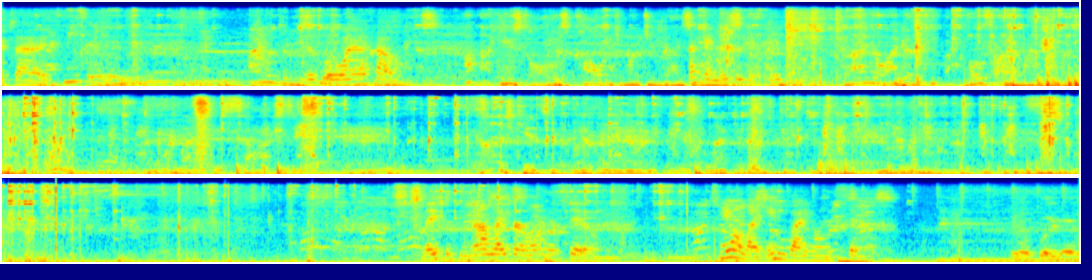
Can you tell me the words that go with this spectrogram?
exercise. This little ass house. I'm not used to all this college merchandise. I can't wait to get this. But I know I gotta keep a close eye on my competition. Wear my lucky socks today. College kids are not really known for their collectibles. Never know. Nathan do not like her on himself. He don't like anybody on. You know, play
